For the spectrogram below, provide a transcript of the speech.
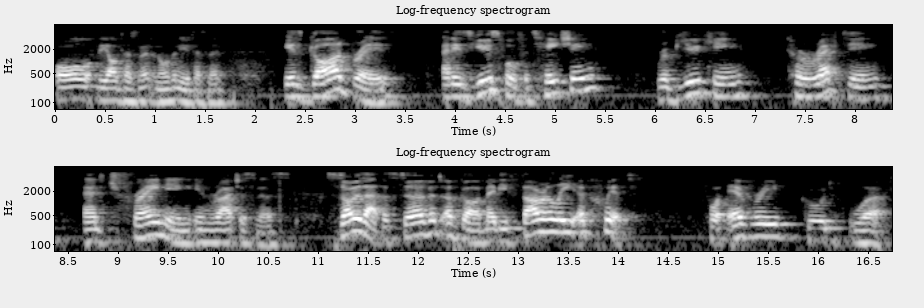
all the Old Testament and all the New Testament, is God breathed and is useful for teaching, rebuking, correcting, and training in righteousness, so that the servant of God may be thoroughly equipped for every good work.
